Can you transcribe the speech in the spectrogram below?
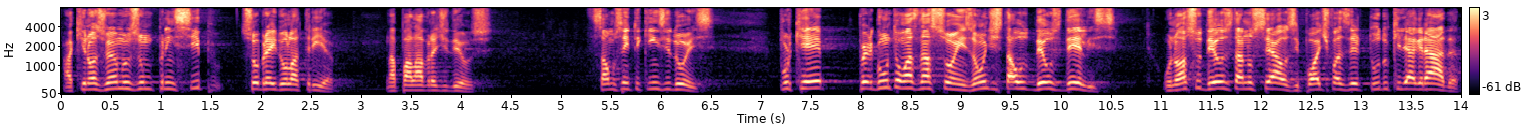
Aqui nós vemos um princípio sobre a idolatria na palavra de Deus. Salmo 115, 2. Porque perguntam as nações: onde está o Deus deles? O nosso Deus está nos céus e pode fazer tudo o que lhe agrada.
